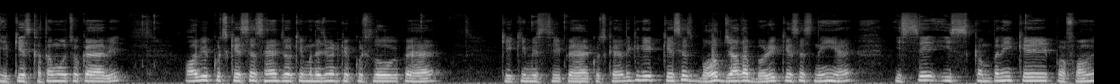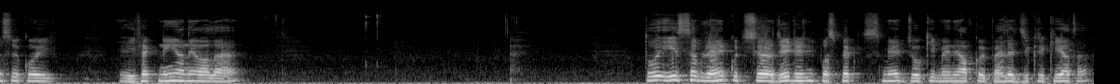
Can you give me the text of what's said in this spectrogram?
ये केस ख़त्म हो चुका है अभी। और भी कुछ केसेस हैं जो कि मैनेजमेंट के कुछ लोगों पे है के की मिस्त्री पे है, कुछ का है। लेकिन ये केसेस बहुत ज़्यादा बड़ी केसेस नहीं है। इससे इस कंपनी के परफॉर्मेंस में कोई इफ़ेक्ट नहीं आने वाला है। तो ये सब रहे कुछ रेड हेरिंग प्रोस्पेक्ट्स में, जो कि मैंने आपको पहले ज़िक्र किया था।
